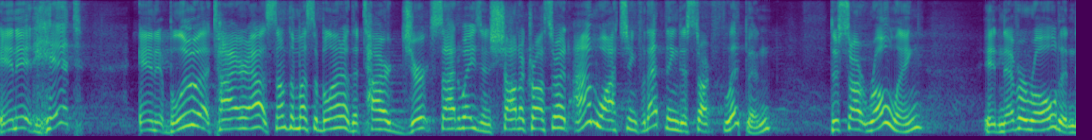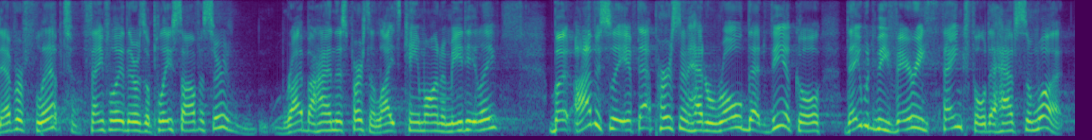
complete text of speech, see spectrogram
and it hit and it blew a tire out. Something must have blown out. The tire jerked sideways and shot across the road. I'm watching for that thing to start flipping, to start rolling. It never rolled, it never flipped. Thankfully, there was a police officer right behind this person. The lights came on immediately. But obviously, if that person had rolled that vehicle, they would be very thankful to have some what?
